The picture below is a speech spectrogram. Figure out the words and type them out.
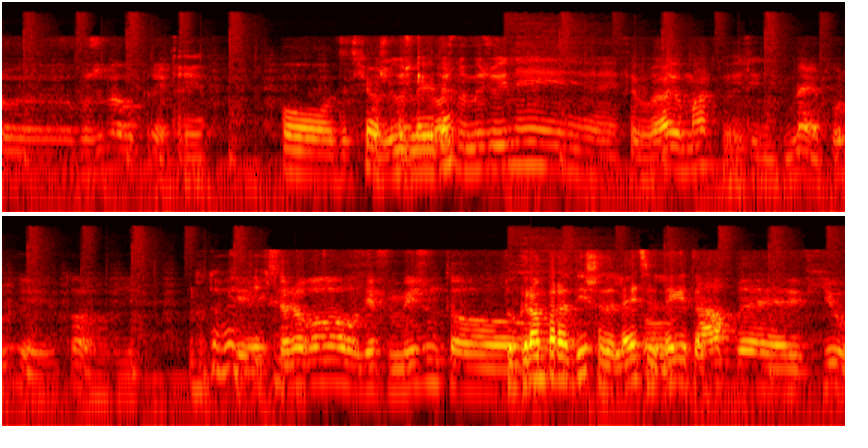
ε, Mozilla 3. Τρία. Ο τέτοιος Ο πώς λίγος καιρός λέγεται. νομίζω είναι Φεβρουάριο-Μάρτιο, έτσι είναι. Ναι, πολύ τώρα βγαίνει. Να το Και δείτε. ξέρω εγώ διαφημίζουν το... Το Grand Paradiso δεν λέει, έτσι το δεν λέγεται. Tab ε, Review.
